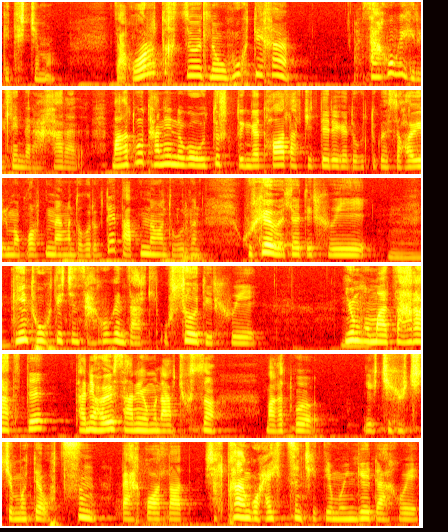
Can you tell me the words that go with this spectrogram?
гэдэг ч юм уу. За гурав дахь зүйл нөгөө хүүхдийнхаа санхүүгийн хэрэглэн дээр анхаараа. Магадгүй таны нөгөө өдөрт ингээд хоол авч идээрээгээд өгдөг байсан 2000 3000 төгрөг те 5000 төгрөг нь хүрхээ болоод ирэх вэ. Гинт хүүхдийн чинь санхүүгийн зардал өсөөд ирэх вэ. Юм хумаа зараад те таны 2 сарын өмнө авч өгсөн магадгүй нэг чихвч ч юм уу те утсан байхгүй болоод шалтгаангүй хайцсан ч гэдэг юм уу ингээд байх вэ.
